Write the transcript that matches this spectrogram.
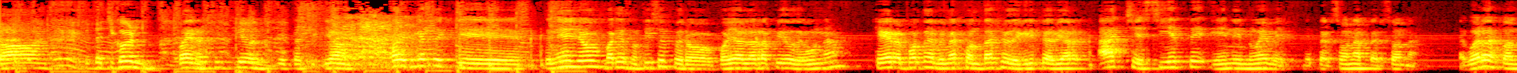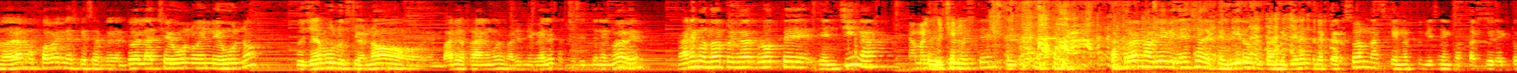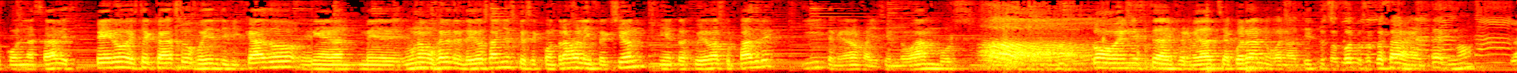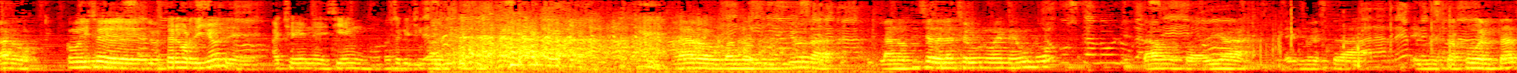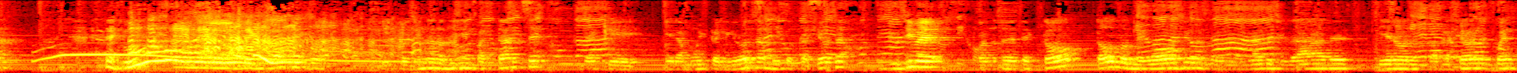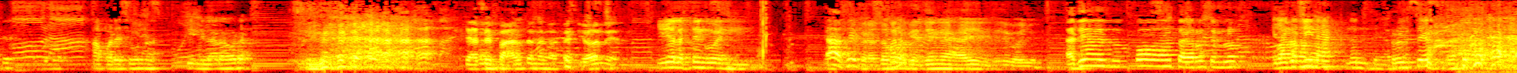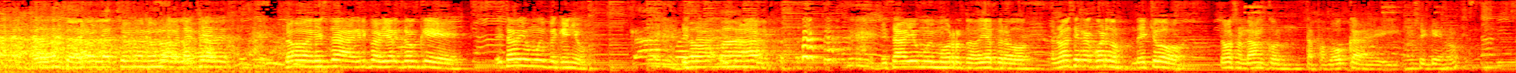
No, chicón. Bueno, chiquión. Chiquión. Oye, fíjate que tenía yo varias noticias, pero voy a hablar rápido de una. Que reporta el primer contagio de gripe aviar H7N9 de persona a persona. ¿Te acuerdas cuando éramos jóvenes que se presentó el H1N1? Pues ya evolucionó en varios rangos, en varios niveles, H7N9. Han encontrado el primer brote en China. Precisamente. Hasta ahora no había evidencia de que el virus se transmitiera entre personas que no estuviesen en contacto directo con las aves. Pero este caso fue identificado en una mujer de 32 años que se contrajo la infección mientras cuidaba a su padre y terminaron falleciendo ambos. ¿Cómo ven esta enfermedad? ¿Se acuerdan? Bueno, a ti te tocó, te tocó estar en el TEC, ¿no? Claro. Como dice el Bester Gordillo de HN100 o no sé qué chingada. Claro, cuando surgió la, la noticia del H1N1, estábamos todavía en nuestra, en nuestra pubertad. en el tecnológico. Y pues una noticia impactante, ya que era muy peligrosa, muy contagiosa. Inclusive cuando se detectó, todos los negocios en las grandes ciudades dieron vacaciones, puentes. Aparece una similar ahora. Te hace falta unas vacaciones. Yo ya las tengo en. Ah, sí, pero eso Bueno. porque tienes ahí, sí digo yo. ¿A ti dónde, te agarró el temblor? En la cocina, ¿dónde te agarró el cebo? ¿Dónde te agarró el H1N1? No, H- primera vez? no, esta gripe aviar creo que estaba yo muy pequeño. No Estaba, mames. estaba yo muy morro todavía, pero, pero no sí recuerdo. De hecho, todos andaban con tapaboca y no sé qué, ¿no?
